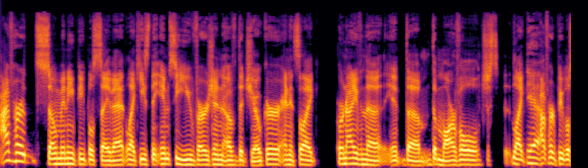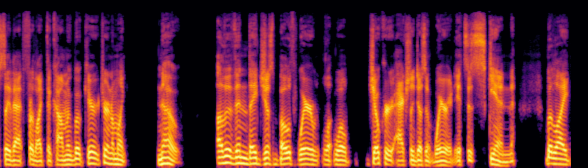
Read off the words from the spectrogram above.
I've heard so many people say that like he's the MCU version of the Joker, and it's like, or not even the the the Marvel. Just like Yeah. I've heard people say that for like the comic book character, and I'm like, no. Other than they just both wear well, Joker actually doesn't wear it; it's his skin. But like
